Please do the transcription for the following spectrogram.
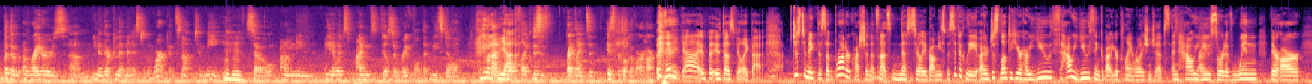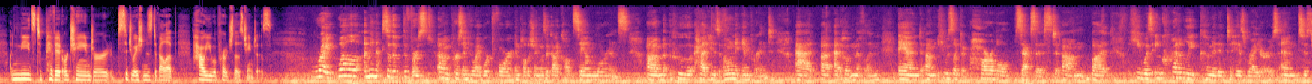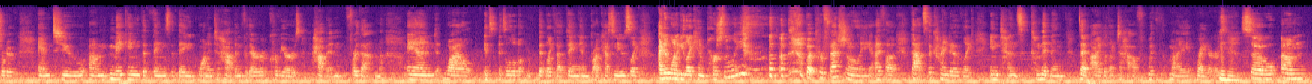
but the a writer's, um, you know, their commitment is to the work. It's not to me. Mm-hmm. So, um, I mean, you know, it's I'm feel so grateful that we still, you and I yeah. both like this is Bright Lights is the book of our heart. Right? yeah, it, it does feel like that. Yeah. Just to make this a broader question that's not necessarily about me specifically, I would just love to hear how you how you think about your client relationships and how right. you sort of when there are needs to pivot or change or situations develop, how you approach those changes. Right. Well, I mean, so the, the first um, person who I worked for in publishing was a guy called Sam Lawrence, um, who had his own imprint at uh, at Houghton Mifflin, and um, he was like a horrible sexist, um, but he was incredibly committed to his writers and to sort of and to um, making the things that they wanted to happen for their careers happen for them. And while it's it's a little bit, bit like that thing in broadcast news, like I didn't want to be like him personally. but professionally, I thought that's the kind of like intense commitment that I would like to have with my writers. Mm-hmm. So um,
